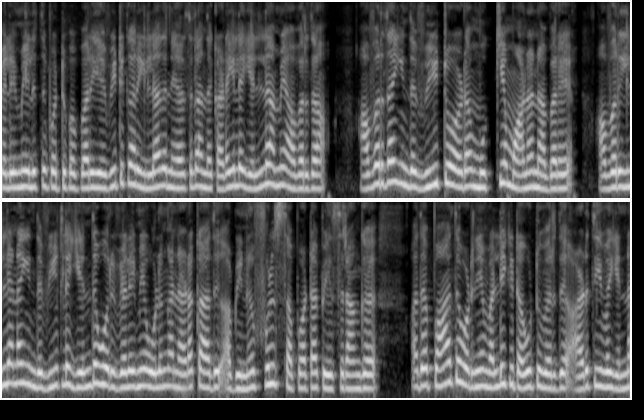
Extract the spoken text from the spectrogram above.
வேலையுமே இழுத்துப்பட்டு பார்ப்பாரு. என் வீட்டுக்காரர் இல்லாத நேரத்தில் அந்த கடையில் எல்லாமே அவர் தான் அவர் தான் இந்த வீட்டோட முக்கியமான நபரே. அவர் இல்லைன்னா இந்த வீட்டில் எந்த ஒரு வேலையுமே ஒழுங்காக நடக்காது அப்படின்னு ஃபுல் சப்போர்ட்டாக பேசுகிறாங்க அதை பார்த்த உடனே வள்ளிக்கு டவுட் வருது. அடுத்து இவ என்ன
